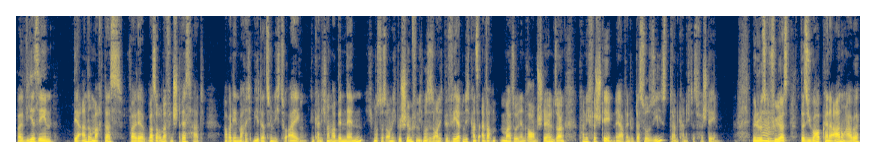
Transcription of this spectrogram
Weil wir sehen, der andere macht das, weil der was auch immer für einen Stress hat, aber den mache ich mir dazu nicht zu eigen. Den kann ich nochmal benennen. Ich muss das auch nicht beschimpfen, ich muss es auch nicht bewerten. Ich kann es einfach mal so in den Raum stellen und sagen, kann ich verstehen. Ja, wenn du das so siehst, dann kann ich das verstehen. Wenn du das hm. Gefühl hast, dass ich überhaupt keine Ahnung habe,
